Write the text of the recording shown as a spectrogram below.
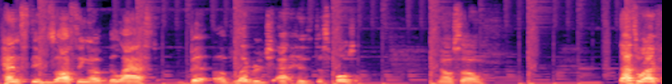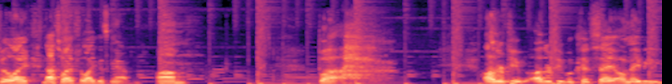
hence the exhausting of the last bit of leverage at his disposal. You know, so that's what I feel like. That's what I feel like is gonna happen. Um, but other people, other people could say, oh, maybe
